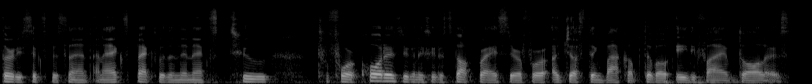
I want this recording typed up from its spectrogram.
36%, and I expect within the next two to four quarters, you're going to see the stock price therefore adjusting back up to about $85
